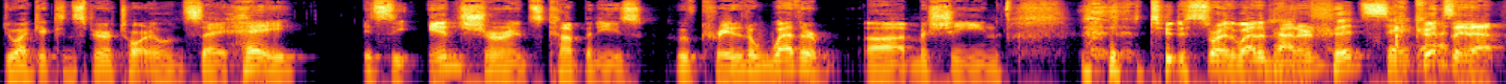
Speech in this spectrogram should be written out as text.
do I get conspiratorial and say, hey, it's the insurance companies who have created a weather uh, machine to destroy the weather pattern? could say I could say that.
